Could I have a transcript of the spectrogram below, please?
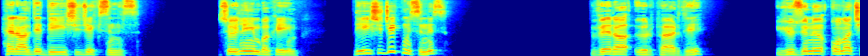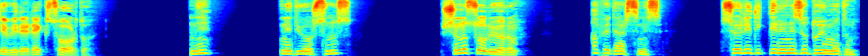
herhalde değişeceksiniz. Söyleyin bakayım, değişecek misiniz? Vera ürperdi, yüzünü ona çevirerek sordu. Ne? Ne diyorsunuz? Şunu soruyorum. Affedersiniz, söylediklerinizi duymadım.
